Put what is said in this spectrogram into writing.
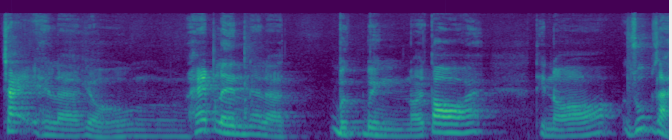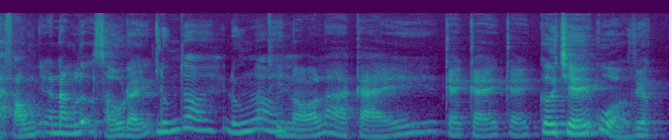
chạy hay là kiểu hét lên hay là bực mình nói to ấy thì nó giúp giải phóng những năng lượng xấu đấy. Đúng rồi đúng rồi. Thì nó là cái cái cái cái cơ chế của việc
